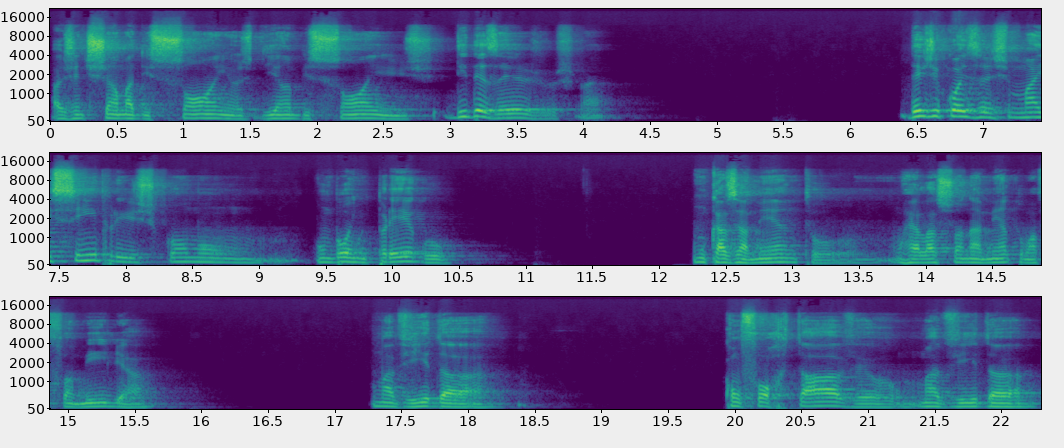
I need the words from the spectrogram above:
a gente chama de sonhos, de ambições, de desejos, né? Desde coisas mais simples como um, um bom emprego, um casamento, um relacionamento, uma família, uma vida confortável, uma vida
